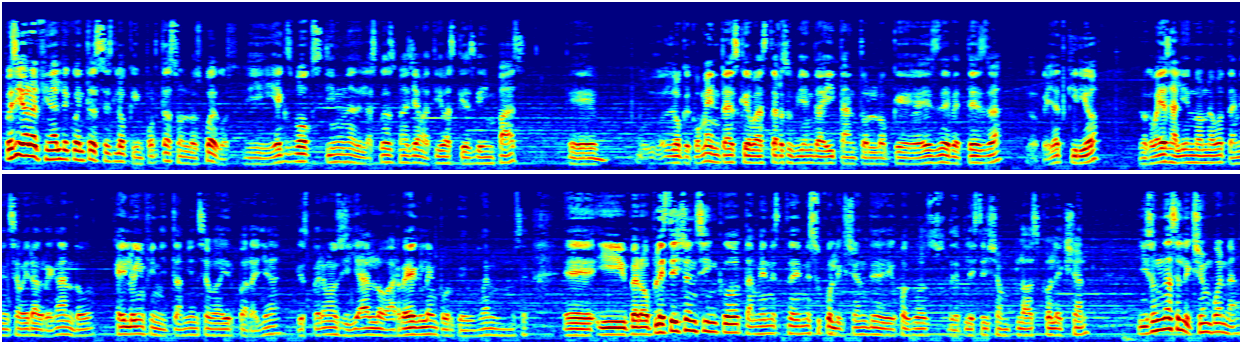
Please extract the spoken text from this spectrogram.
Pues sí, ahora al final de cuentas es lo que importa son los juegos. Y Xbox tiene una de las cosas más llamativas que es Game Pass, que lo que comenta es que va a estar subiendo ahí tanto lo que es de Bethesda, lo que ya adquirió, lo que vaya saliendo nuevo también se va a ir agregando. Halo Infinite también se va a ir para allá, que esperemos si ya lo arreglen porque bueno, no sé. Eh, y pero PlayStation 5 también está tiene su colección de juegos de PlayStation Plus Collection y son una selección buena,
